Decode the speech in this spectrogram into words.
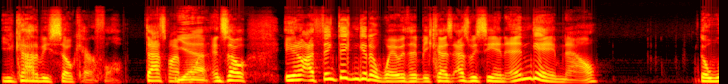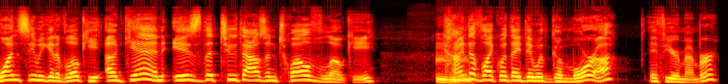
you got to be so careful. That's my Yeah. point. And so, you know, I think they can get away with it because as we see in Endgame now, the one scene we get of Loki again is the 2012 Loki, mm-hmm. kind of like what they did with Gamora, if you remember.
